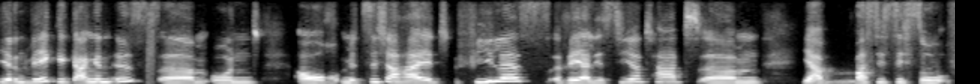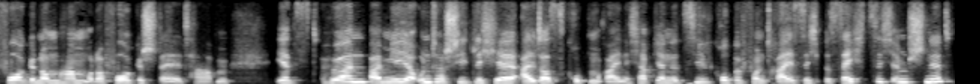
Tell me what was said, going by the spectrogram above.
ihren Weg gegangen ist ähm, und auch mit Sicherheit vieles realisiert hat, ähm, ja, was Sie sich so vorgenommen haben oder vorgestellt haben. Jetzt hören bei mir ja unterschiedliche Altersgruppen rein. Ich habe ja eine Zielgruppe von 30 bis 60 im Schnitt.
